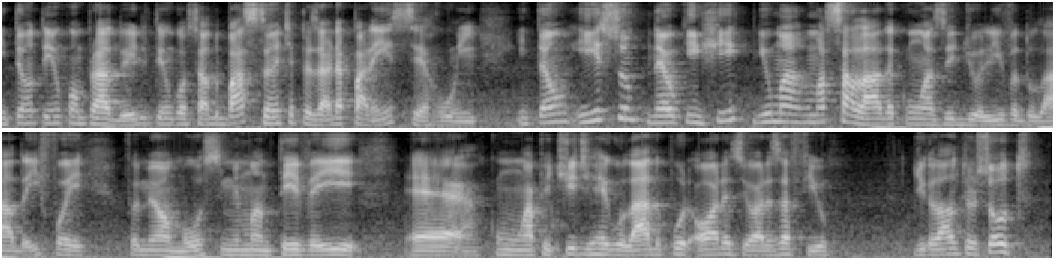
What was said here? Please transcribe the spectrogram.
então eu tenho comprado ele, tenho gostado bastante, apesar da aparência ruim. Então isso, né, o kimchi e uma, uma salada com azeite de oliva do lado aí foi, foi meu almoço, me manteve aí é, com um apetite regulado por horas e horas a fio. Diga lá, doutor Souto.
